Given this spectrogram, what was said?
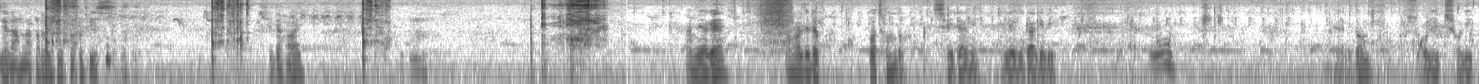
যে রান্না করবে সে ছোট পিস সেটা হয়। আমি আগে আমার যেটা পছন্দ সেটা আমি লেবুটা আগে দিই। একদম সলিড সলিড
